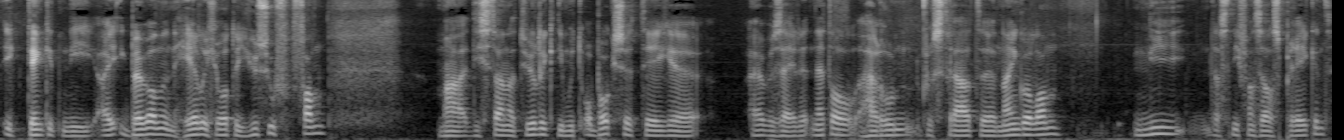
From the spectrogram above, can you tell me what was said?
ik denk het niet. Ik ben wel een hele grote Yusuf-fan. Maar die staat natuurlijk, die moet opboksen tegen, hè, we zeiden het net al, Haroun Verstraat uh, Nainggolan. Niet, dat is niet vanzelfsprekend.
